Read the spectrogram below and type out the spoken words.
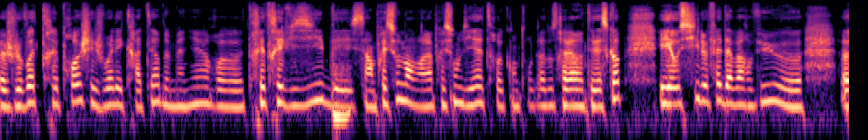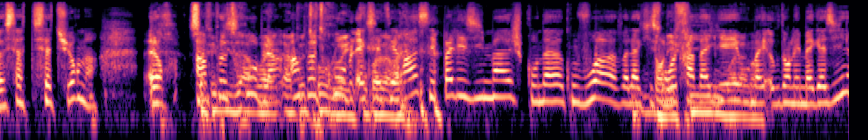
euh, je le vois de très proche et je vois les cratères de manière euh, très très visible et c'est impressionnant. On a l'impression d'y être quand on regarde au travers d'un télescope. Et il y a aussi le fait d'avoir vu euh, Saturne. Alors un, peu trouble, un, peu trouble, etc. C'est pas les images qu'on a, qu'on voit, voilà, qui sont retravaillées ou, dans les magazines,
